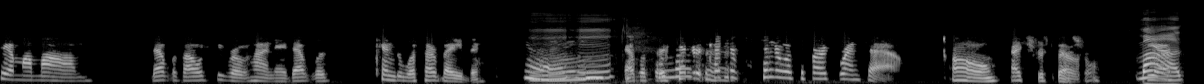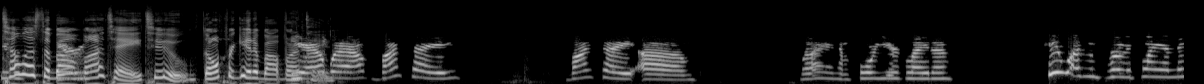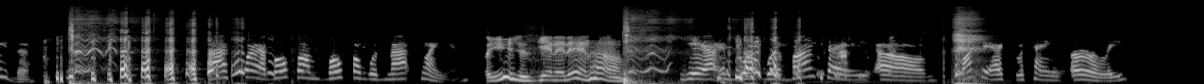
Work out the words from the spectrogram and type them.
tell my mom, that was all she wrote, honey. That was Kendra was her baby. Mhm. That was her. I love Kendra, that. Kendra, Kendra was the first grandchild. Oh, extra special. Ma, Yeah, tell us about very- Vontae too. Don't forget about Vontae. Yeah, well, Vontae, Vontae, um, when I had him four years later, he wasn't really playing neither. I swear, both of them, both of them was not playing. So you just getting it in, huh? Yeah, and but with Vontae, um, Vontae actually came early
